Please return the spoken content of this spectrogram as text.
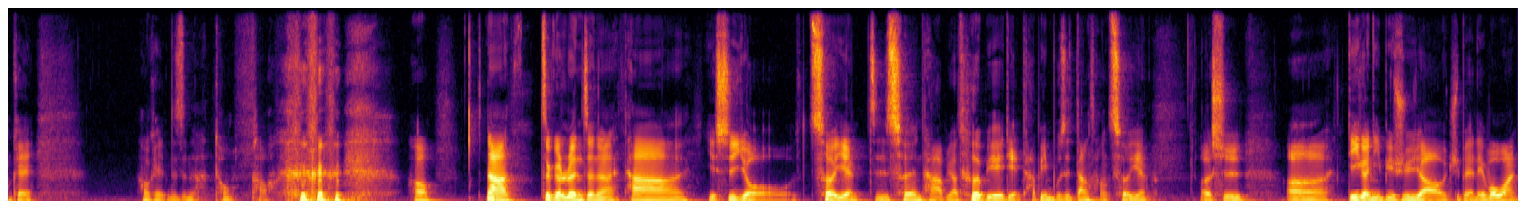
OK，OK，那真的很痛。好，好，那这个认证呢，它也是有测验，只是测验它比较特别一点，它并不是当场测验，而是。呃，第一个你必须要具备 Level One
